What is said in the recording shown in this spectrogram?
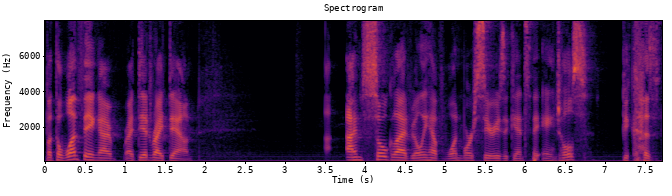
but the one thing I I did write down. I'm so glad we only have one more series against the Angels because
